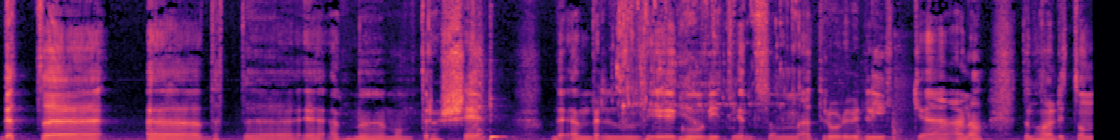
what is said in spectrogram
Dette uh, Dette er en uh, Montrachet. Det er en veldig god hvitvin som jeg tror du vil like, Erna. Den har litt sånn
